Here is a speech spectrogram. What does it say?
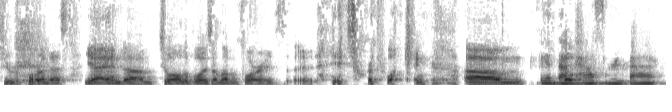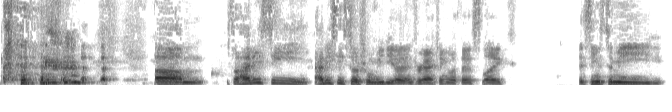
to report on this. Yeah, and um, to all the boys I love before is it's worth watching. Um, Get that well, password back. um, so how do you see how do you see social media interacting with this? Like, it seems to me,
